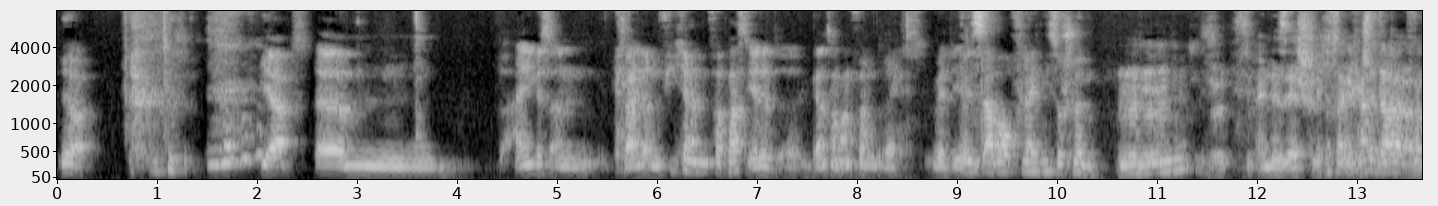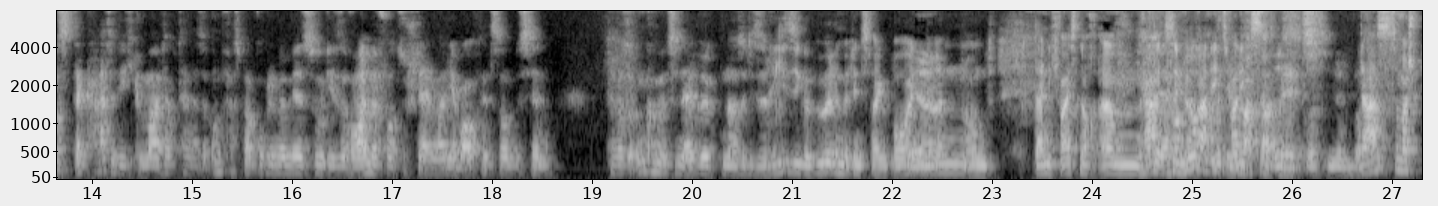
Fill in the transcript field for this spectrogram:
Ja. Ihr habt ähm, einiges an kleineren Viechern verpasst. Ihr hättet äh, ganz am Anfang direkt werdet ihr ist aber auch vielleicht nicht so schlimm. Mhm. Wird zum Ende sehr Ich schlecht. muss sagen, ich hatte da trotz der Karte, die ich gemalt habe, teilweise unfassbar Probleme, mir so diese Räume vorzustellen, weil die aber auch jetzt so ein bisschen teilweise unkonventionell wirkten. Also diese riesige Höhle mit den zwei Gebäuden Ja. drin und dann, ich weiß noch, ähm, Ja, jetzt den Hörern mit nichts, dem weil ich Wasserbett. das, das, das zum Beispiel,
